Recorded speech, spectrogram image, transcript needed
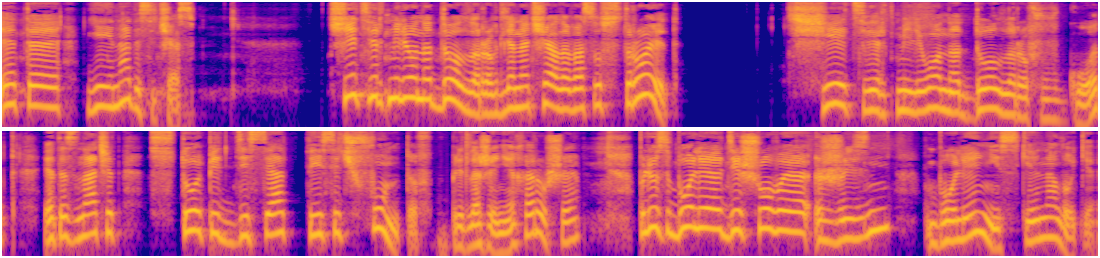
это ей надо сейчас? Четверть миллиона долларов для начала вас устроит? Четверть миллиона долларов в год — это значит 150 тысяч фунтов. Предложение хорошее. Плюс более дешевая жизнь, более низкие налоги.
